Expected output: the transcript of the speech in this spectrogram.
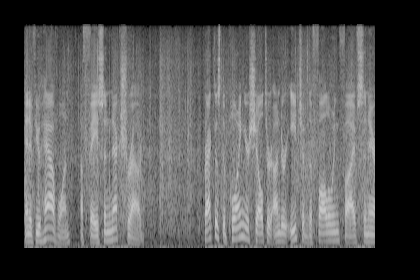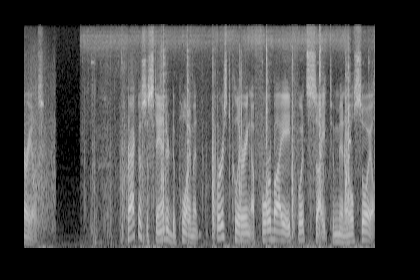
and if you have one, a face and neck shroud. Practice deploying your shelter under each of the following five scenarios. Practice a standard deployment, first clearing a 4 by 8 foot site to mineral soil.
